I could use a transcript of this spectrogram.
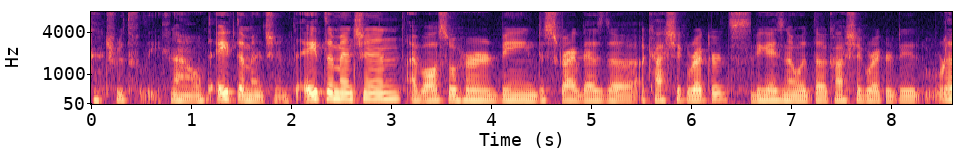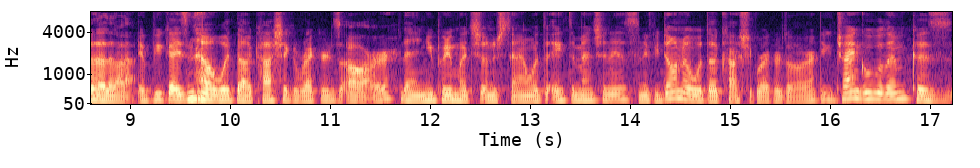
truthfully. Now the eighth dimension. The eighth dimension i've also heard being described as the akashic records. If you guys know what the akashic record is if you guys know what the akashic records are then you pretty much understand what the eighth dimension is. And if you don't know what the akashic records are you can try and google them because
